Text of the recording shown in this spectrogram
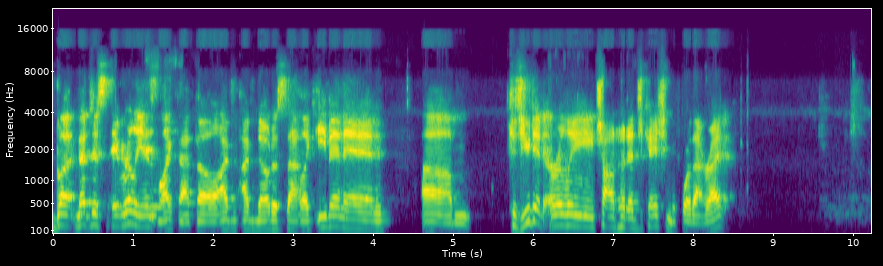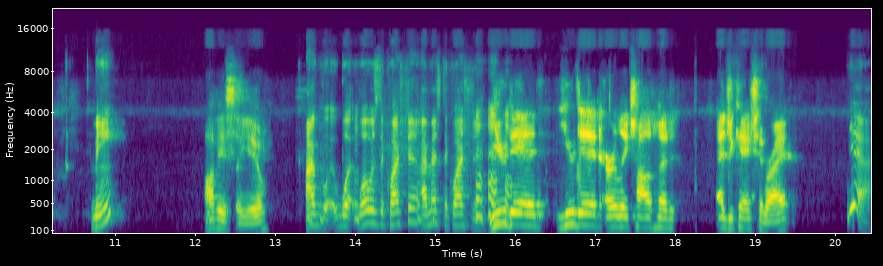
but that just it really is like that though. I've I've noticed that like even in um because you did early childhood education before that, right? Me? Obviously, you. I what what was the question? I missed the question. You did you did early childhood education, right? Yeah.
